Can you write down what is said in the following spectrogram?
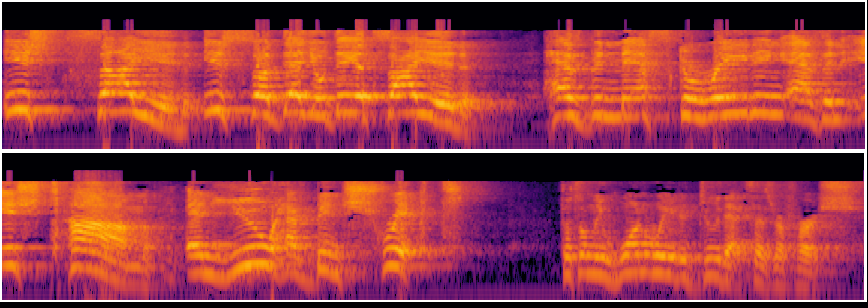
Ish Tzayid, Ish Sadeh Yodea Tzayid, has been masquerading as an Ish Tam, and you have been tricked? There's only one way to do that, says Rav Hirsch.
